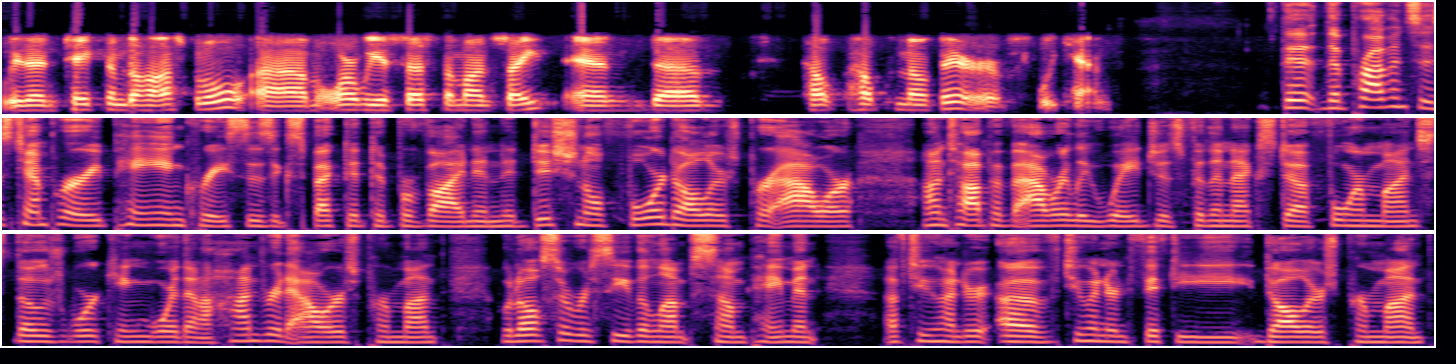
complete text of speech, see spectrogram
we then take them to hospital um, or we assess them on site and um, help help them out there if we can. The, the province's temporary pay increase is expected to provide an additional $4 per hour on top of hourly wages for the next uh, four months. Those working more than 100 hours per month would also receive a lump sum payment of 200 of $250 per month.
